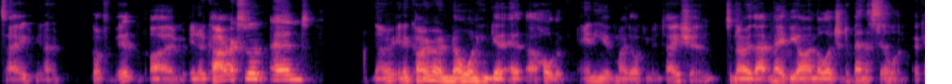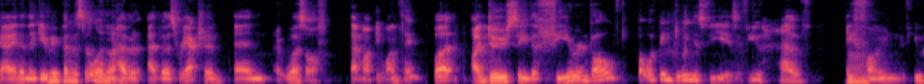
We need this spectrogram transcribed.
Say, you know, God forbid, I'm in a car accident and you know, in a coma, no one can get a hold of any of my documentation to know that maybe I'm allergic to penicillin. Okay, and then they give me penicillin and I have an adverse reaction and worse off. That might be one thing, but I do see the fear involved. But we've been doing this for years. If you have a mm. phone, if you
